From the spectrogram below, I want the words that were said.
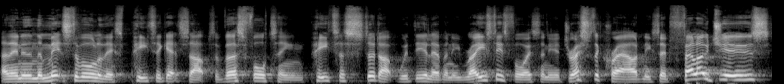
And then in the midst of all of this, Peter gets up. So, verse 14 Peter stood up with the eleven. He raised his voice and he addressed the crowd and he said, Fellow Jews,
